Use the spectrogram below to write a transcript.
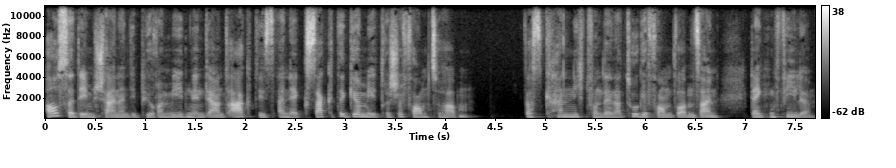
Außerdem scheinen die Pyramiden in der Antarktis eine exakte geometrische Form zu haben. Das kann nicht von der Natur geformt worden sein, denken viele.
